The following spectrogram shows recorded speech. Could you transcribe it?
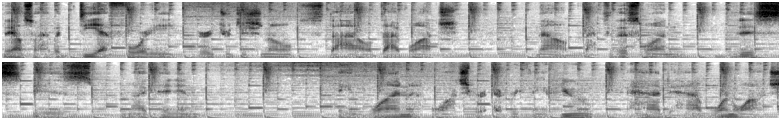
They also have a DF40, very traditional style dive watch. Now, back to this one. This is, in my opinion, a one watch for everything. If you had to have one watch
